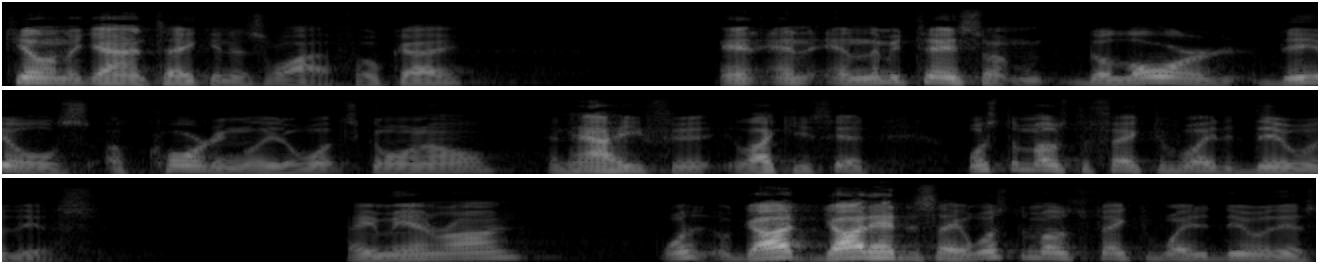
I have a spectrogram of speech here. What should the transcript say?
killing a guy and taking his wife, okay? And, and, and let me tell you something the Lord deals accordingly to what's going on and how he, fit, like you said, What's the most effective way to deal with this? Amen, Ron? What, God, God had to say, what's the most effective way to deal with this?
